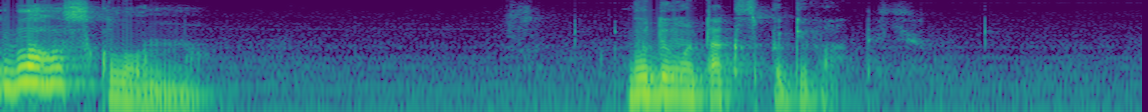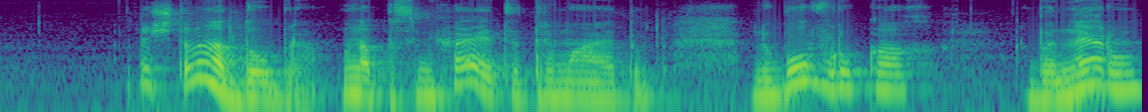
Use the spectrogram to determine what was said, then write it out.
благосклонна. Будемо так сподіватися. Бачите, вона добра. Вона посміхається, тримає тут любов в руках, Венеру,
